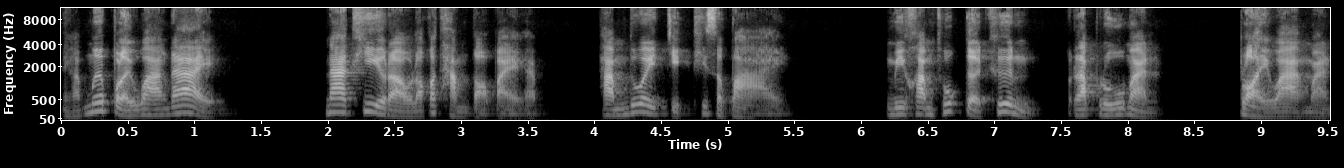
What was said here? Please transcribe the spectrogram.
นะครับ เมื่อปล่อยวางได้ หน้าที่เราเราก็ทำต่อไปครับ ทำด้วยจิตที่สบาย มีความทุกข์เกิดขึ้น รับรู้มัน ปล่อยวางมัน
